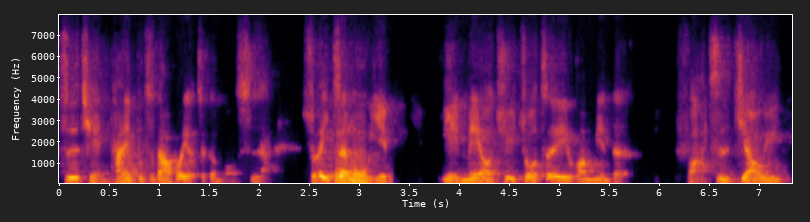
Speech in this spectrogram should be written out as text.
之前他也不知道会有这个模式啊，所以政府也、嗯、也没有去做这一方面的法治教育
